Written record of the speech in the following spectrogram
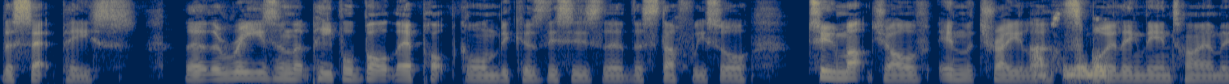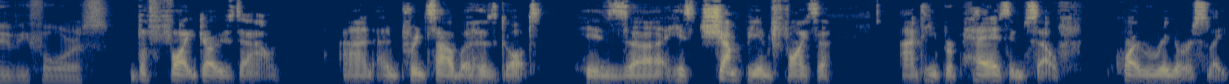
the set piece, the the reason that people bought their popcorn because this is the the stuff we saw too much of in the trailer, Absolutely. spoiling the entire movie for us. the fight goes down, and and Prince Albert has got his uh, his champion fighter, and he prepares himself quite rigorously.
